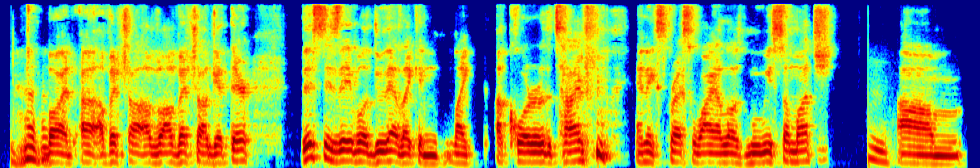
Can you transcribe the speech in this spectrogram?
but uh, eventually, I'll, eventually I'll get there. This is able to do that like in like a quarter of the time and express why I love movies so much. Hmm. Um,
